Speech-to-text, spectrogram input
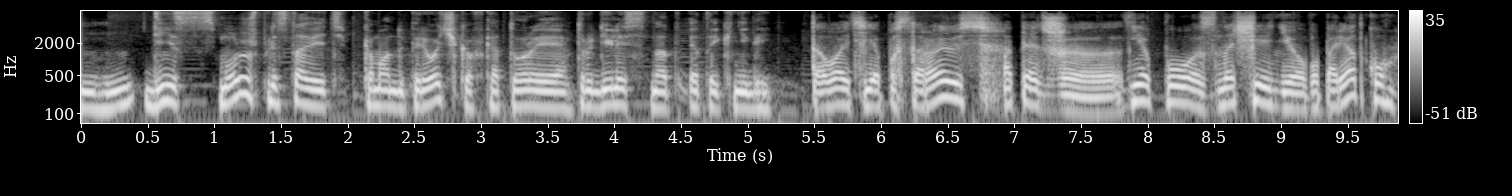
Угу. Денис, сможешь представить команду переводчиков, которые трудились над этой книгой? Давайте я постараюсь. Опять же, не по значению, а по порядку.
